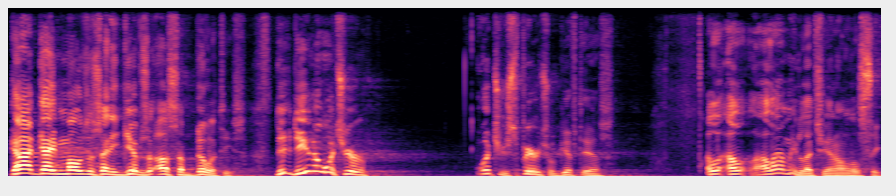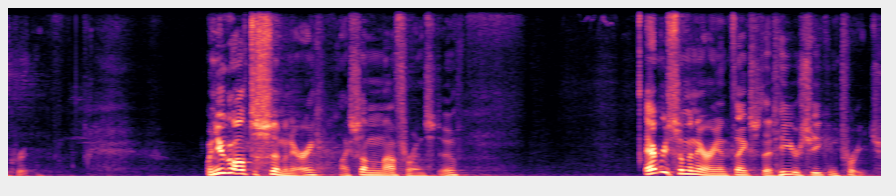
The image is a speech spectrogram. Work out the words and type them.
God gave Moses and he gives us abilities. Do, do you know what your, what your spiritual gift is? Allow me to let you in on a little secret. When you go off to seminary, like some of my friends do, every seminarian thinks that he or she can preach.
